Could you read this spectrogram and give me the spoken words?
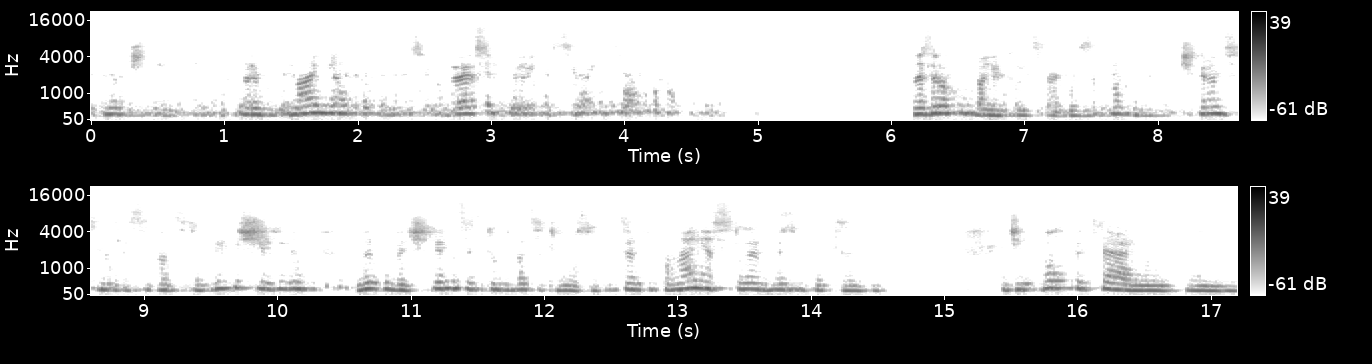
104. Перевиконання складає 137%. Без рахування трансфертів заплановано 14 217,2 тисячі гривень, виконано 14 128, процент виконання 108%. Значить, по спеціальному фонду.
